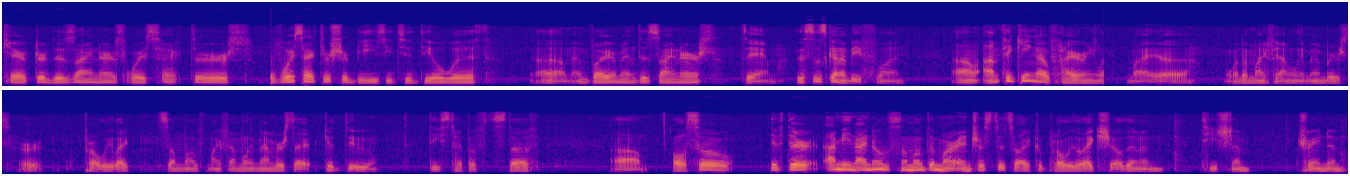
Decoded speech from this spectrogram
character designers, voice actors. The voice actors should be easy to deal with. Um, environment designers. Damn, this is gonna be fun. Um, I'm thinking of hiring like, my uh, one of my family members, or probably like some of my family members that could do these type of stuff. Um, also, if they're, I mean, I know some of them are interested, so I could probably like show them and teach them, train them,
